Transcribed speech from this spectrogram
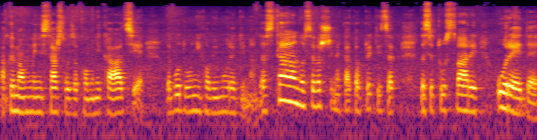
Ako imamo ministarstvo za komunikacije, da budu u njihovim uredima, da stalno se vrši nekakav pritisak, da se tu stvari urede.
